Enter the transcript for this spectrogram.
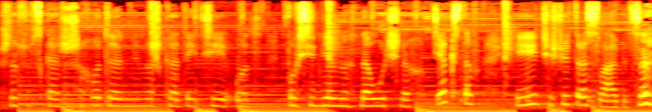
что тут скажешь, охота немножко отойти от повседневных научных текстов и чуть-чуть расслабиться.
